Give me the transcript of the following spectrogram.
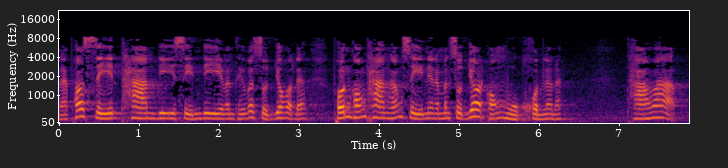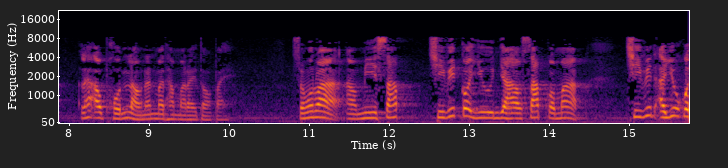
นะเพราะศีลทานดีศีลดีมันถือว่าสุดยอดแล้ว ผลของทานของศีลเนี่ยมันสุดยอดของหมู่คนแล้วนะถามว่าแล้วเอาผลเหล่านั้นมาทำอะไรต่อไป สมมติว่าเอามีทรัพย์ ชีวิตก็ยืนยาวทรัพย์ก็มาก ชีวิตอายุก็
